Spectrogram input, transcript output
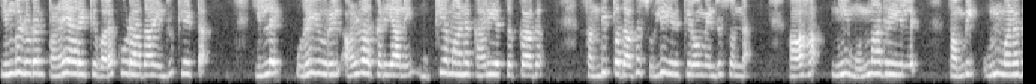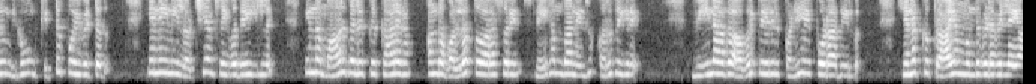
எங்களுடன் பழைய அறைக்கு வரக்கூடாதா? என்று கேட்டார். இல்லை உறையூரில் ஆழ்வார்க்கடியானை முக்கியமான காரியத்துக்காக சந்திப்பதாக சொல்லி இருக்கிறோம் என்று சொன்னார். ஆஹா நீ முன்மாதிரி இல்லை. தம்பி உன் மனது மிகவும் கெட்டு போய்விட்டது. என்னை நீ லட்சியம் செய்வதே இல்லை. இந்த மாறுதலுக்கு காரணம் அந்த வல்லத்தோ அரசரின் சிநேகம்தான் என்று கருதுகிறேன். வீணாக அவர் பேரில் பழியை போடாதீர்கள். எனக்கு பிராயம் வந்து விடவில்லையா?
